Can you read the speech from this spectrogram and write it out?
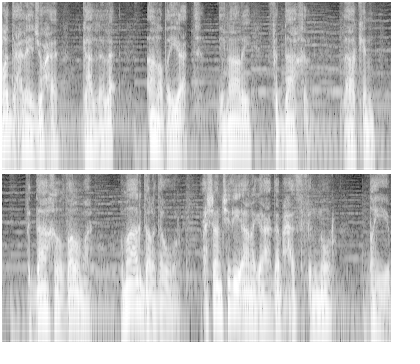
رد عليه جحا قال له لا أنا ضيعت ديناري في الداخل لكن في الداخل ظلمة وما أقدر أدور. عشان كذي أنا قاعد أبحث في النور. طيب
